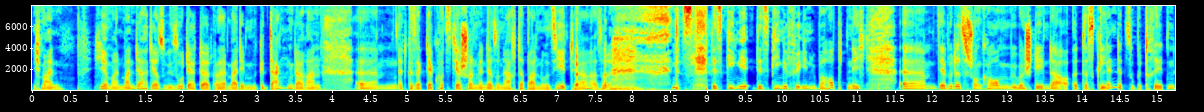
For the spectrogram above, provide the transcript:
ich meine, hier mein Mann, der hat ja sowieso, der hat der, bei dem Gedanken daran, ähm, hat gesagt, der kotzt ja schon, wenn der so eine Achterbahn nur sieht, ja. Also das, das ginge, das ginge für ihn überhaupt nicht. Ähm, der würde es schon kaum überstehen, da das Gelände zu betreten.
